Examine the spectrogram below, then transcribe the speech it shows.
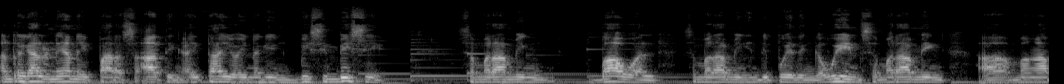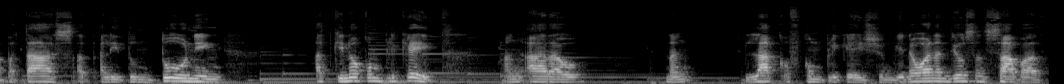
ang regalo na yan ay para sa ating ay tayo ay naging busy-busy sa maraming bawal, sa maraming hindi pwedeng gawin, sa maraming uh, mga batas at alituntuning at kinocomplicate ang araw ng lack of complication. Ginawa ng Diyos ang Sabbath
